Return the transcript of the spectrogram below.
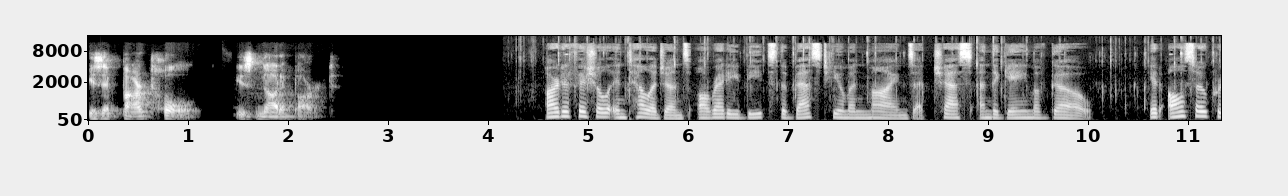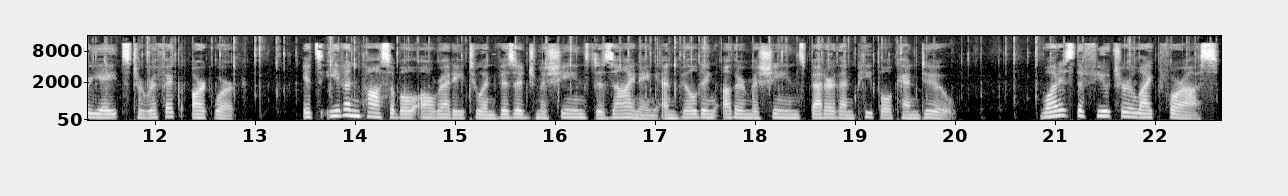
is a part whole, is not a part. Artificial intelligence already beats the best human minds at chess and the game of Go. It also creates terrific artwork. It's even possible already to envisage machines designing and building other machines better than people can do. What is the future like for us?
